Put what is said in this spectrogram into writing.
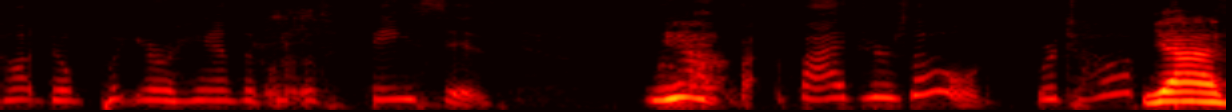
taught don't put your hands on people's faces when Yeah. we're fi- five years old we're taught Yes.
